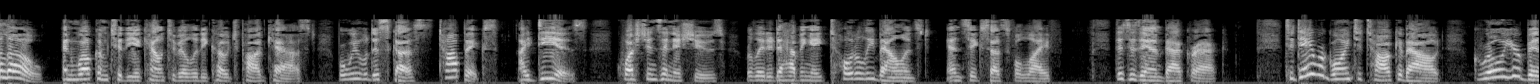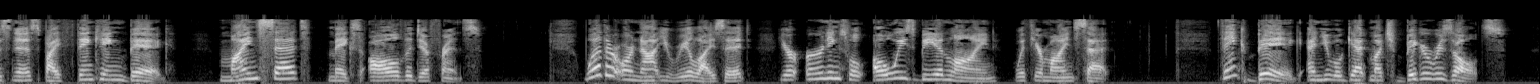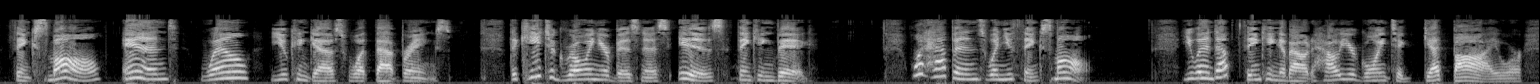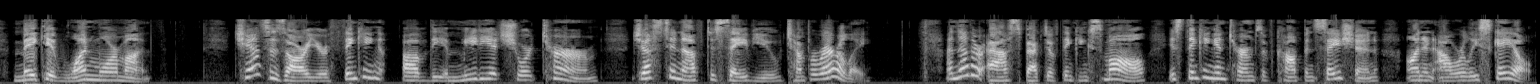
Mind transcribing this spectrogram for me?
Hello, and welcome to the Accountability Coach podcast, where we will discuss topics, ideas, questions, and issues related to having a totally balanced and successful life. This is Ann Bachrach. Today we're going to talk about grow your business by thinking big. Mindset makes all the difference. Whether or not you realize it, your earnings will always be in line with your mindset. Think big and you will get much bigger results. Think small and, well, you can guess what that brings. The key to growing your business is thinking big. What happens when you think small? You end up thinking about how you're going to get by or make it one more month. Chances are you're thinking of the immediate short term just enough to save you temporarily. Another aspect of thinking small is thinking in terms of compensation on an hourly scale.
